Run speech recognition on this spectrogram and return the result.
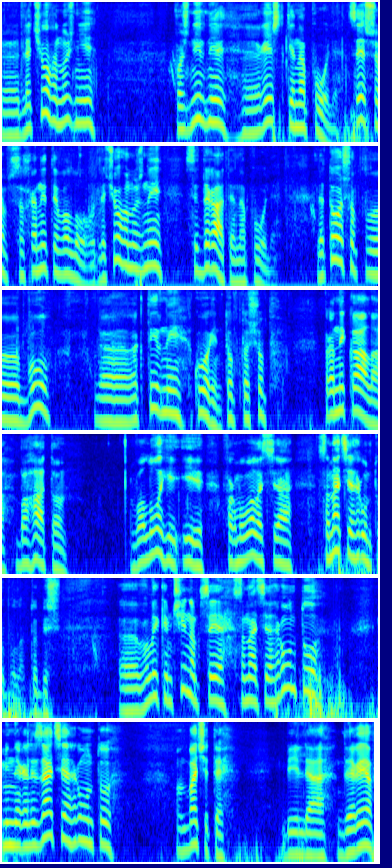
Е, Для чого нужні пожнивні е, рештки на полі? Це щоб зберігати вологу. Для чого нужні сидирати на полі? Для того, щоб е, був активний корінь, тобто, щоб проникало багато вологи і формувалася санація ґрунту була. Тобі великим чином це санація ґрунту, мінералізація ґрунту. Вон бачите, біля дерев,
